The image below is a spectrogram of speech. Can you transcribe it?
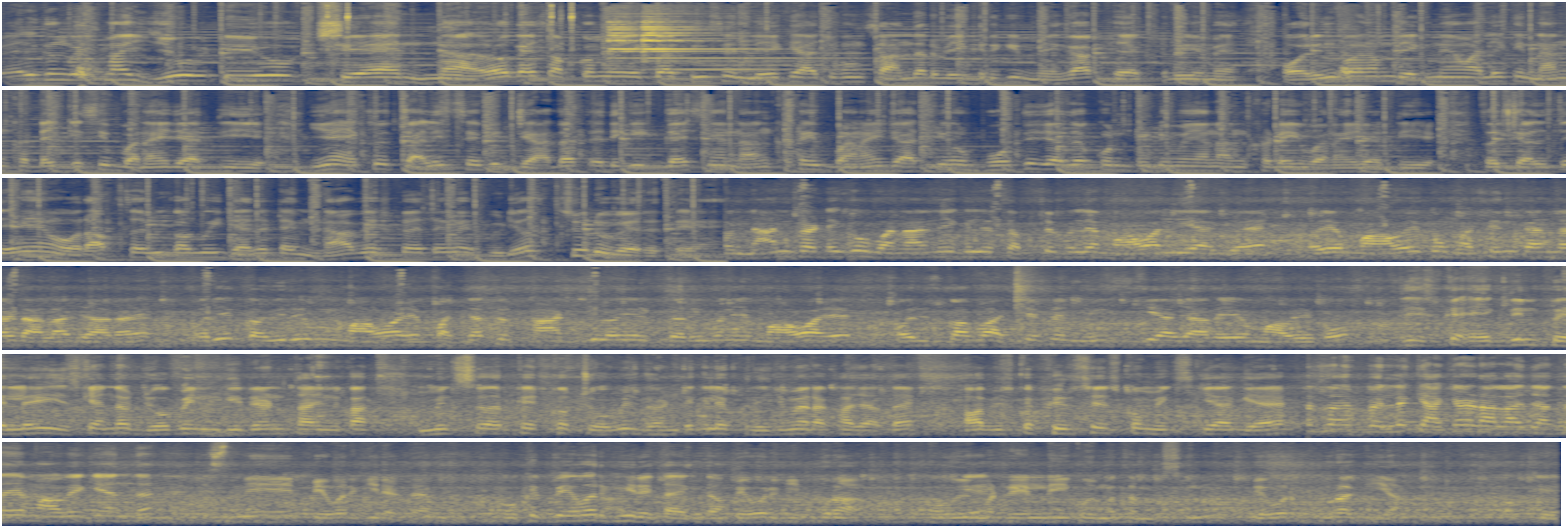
Welcome guys my YouTube channel और guys आपको मैं एक बार फिर से लेके आ चुका हूँ शानदार बेकरी की मेगा फैक्ट्री में। और इस बार हम देखने वाले कि नान खटाई कैसी बनाई जाती है। यहाँ 140 से भी ज़्यादा तरीके की गैस यहाँ नान खटाई बनाई जाती है और बहुत ही ज़्यादा क्वान्टिटी में यहाँ नान खटाई बनाई जाती है। तो चलते हैं और आप सभी का कोई ज़्यादा टाइम ना वेस्ट करते हुए वीडियो शुरू करते हैं। नान खटाई को बनाने के लिए सबसे पहले मावा लिया गया है और ये मावे को मशीन के अंदर डाला जा रहा है। और ये करीबन मावा है, पचास से साठ किलो, ये करीबन ये मावा है। और इसको अब अच्छे से मिक्स किया जा रहा है मावे को। इसके एक दिन पहले ही इसके अंदर जो भी इंग्रेडिएंट था इनका मिक्स करके इसको 24 घंटे के लिए फ्रिज में रखा जाता है। अब इसको फिर से इसको मिक्स किया गया है। सर पहले क्या क्या डाला जाता है मावे के अंदर? इसमें पेवर घी रहता है। ओके पेवर घी रहता है एकदम। पेवर घी पूरा। कोई मटेरियल नहीं कोई मतलब इसमें पेवर पूरा घी आता है ओके।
